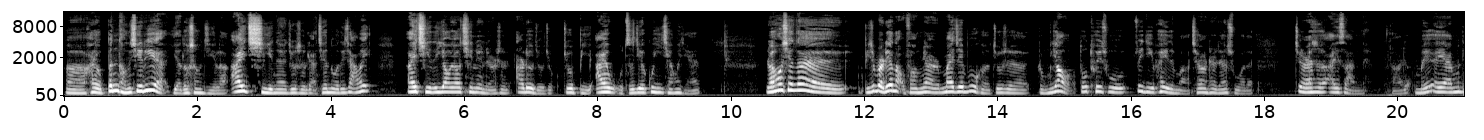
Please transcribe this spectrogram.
呃，还有奔腾系列也都升级了。i 七呢就是两千多的价位，i 七的幺幺七零零是二六九九，就比 i 五直接贵一千块钱。然后现在笔记本电脑方面，MacBook 就是荣耀都推出最低配的嘛，前两天咱说的，竟然是 i 三的。啊，就没 AMD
